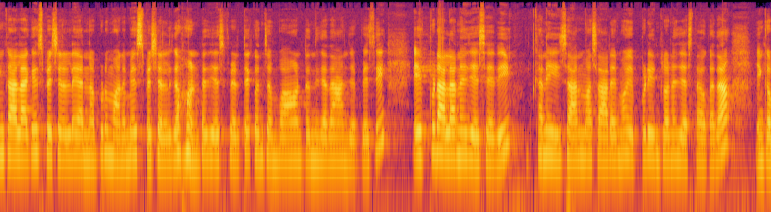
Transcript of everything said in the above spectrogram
ఇంకా అలాగే స్పెషల్ డే అన్నప్పుడు మనమే స్పెషల్గా వంట చేసి పెడితే కొంచెం బాగుంటుంది కదా అని చెప్పేసి ఎప్పుడు అలానే చేసేది. కానీ ఈసారి మా సారేమో ఎప్పుడు ఇంట్లోనే చేస్తావు కదా ఇంకా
